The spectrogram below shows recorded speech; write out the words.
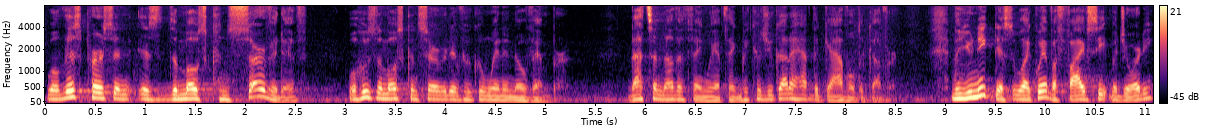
well, this person is the most conservative. Well, who's the most conservative who can win in November? That's another thing we have to think because you've got to have the gavel to govern. The uniqueness, like we have a five seat majority,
